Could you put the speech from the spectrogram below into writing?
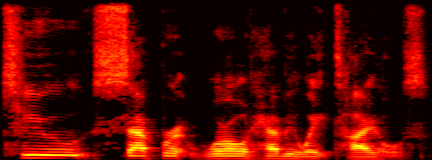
two separate world heavyweight titles.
